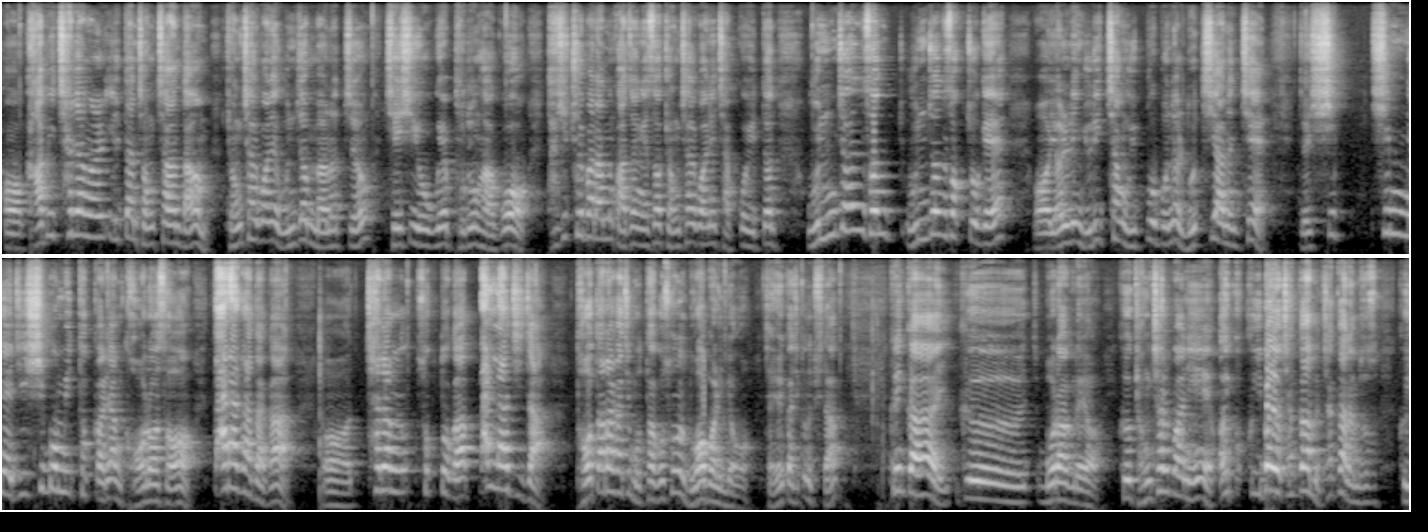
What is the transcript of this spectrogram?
어, 갑이 차량을 일단 정차한 다음 경찰관의 운전면허증 제시 요구에 불응하고 다시 출발하는 과정에서 경찰관이 잡고 있던 운전선 운전석 쪽에 어, 열린 유리창 윗부분을 놓지 않은 채 10, 10 내지 15m가량 걸어서 따라가다가 어, 차량 속도가 빨라지자 더 따라가지 못하고 손을 놓아버린 경우. 자 여기까지 끊읍시다 그러니까 그 뭐라 그래요? 그 경찰관이 아이 그, 이봐요. 잠깐 잠깐 하면서 그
